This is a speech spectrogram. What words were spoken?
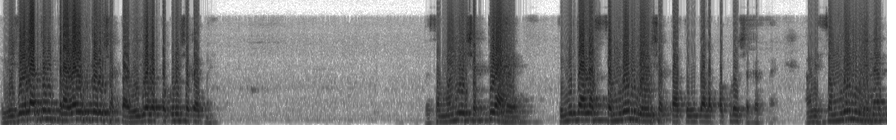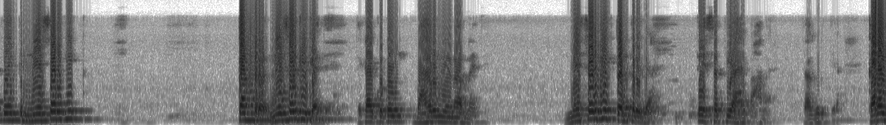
विजेला तुम्ही प्रवाहित करू शकता विजेला पकडू शकत नाही. जसं मन शक्ती आहे तुम्ही त्याला समजून घेऊ शकता तुम्ही त्याला पकडू शकत नाही. आणि समजून घेण्याचं एक नैसर्गिक तंत्र नैसर्गिक आहे ते. ते काय कुठून बाहेरून येणार नाही ते. नैसर्गिक तंत्र जे आहे ते सती आहे भान आहे जागृती आहे. कारण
